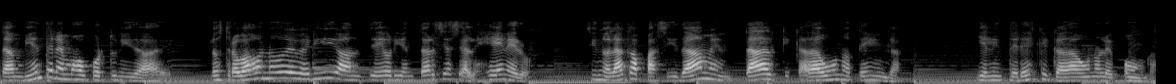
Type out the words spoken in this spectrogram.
también tenemos oportunidades. Los trabajos no deberían de orientarse hacia el género, sino la capacidad mental que cada uno tenga y el interés que cada uno le ponga.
